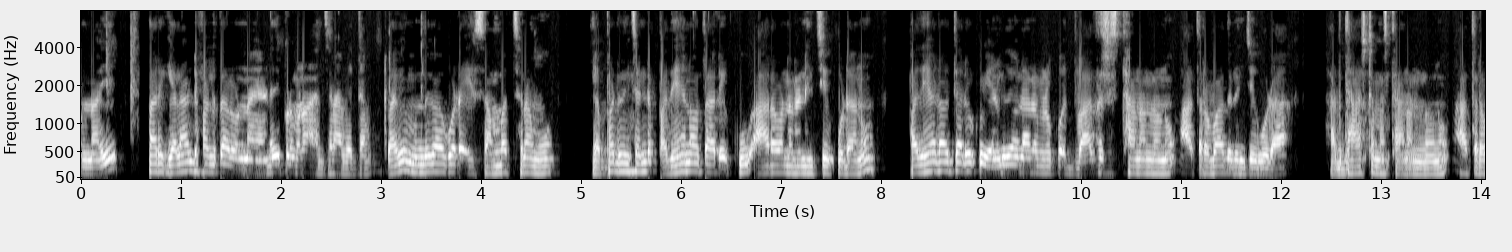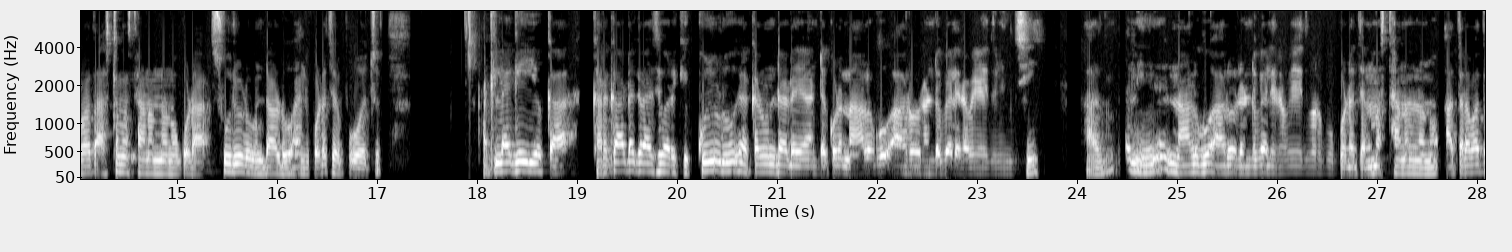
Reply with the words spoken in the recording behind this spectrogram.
ఉన్నాయి వారికి ఎలాంటి ఫలితాలు ఉన్నాయి అనేది ఇప్పుడు మనం అంచనా వేద్దాం. రవి ముందుగా కూడా ఈ సంవత్సరము ఎప్పటి నుంచి అంటే పదిహేనవ తారీఖు ఆరవ నెల నుంచి కూడాను పదిహేడవ తారీఖు ఎనిమిదవ నెల వరకు ద్వాదశ స్థానంలోను ఆ తర్వాత నుంచి కూడా అర్ధాష్టమ స్థానంలోను ఆ తర్వాత అష్టమ స్థానంలోను కూడా సూర్యుడు ఉంటాడు అని కూడా చెప్పుకోవచ్చు. అట్లాగే ఈ యొక్క కర్కాటక రాశి వారికి కుజుడు ఎక్కడ ఉంటాడు అంటే కూడా నాలుగు ఆరు రెండు వేల ఇరవై ఐదు నుంచి నాలుగు ఆరు రెండు వేల ఇరవై ఐదు వరకు కూడా జన్మస్థానంలోను ఆ తర్వాత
